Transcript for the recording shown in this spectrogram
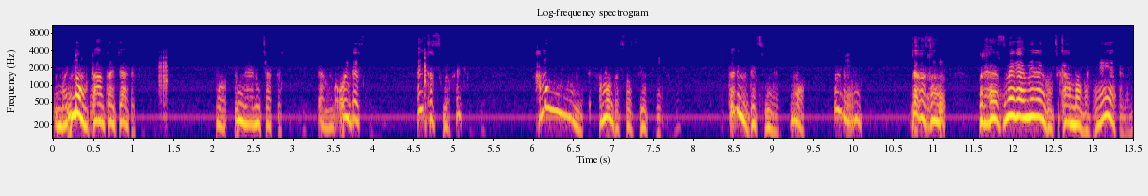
今今も団体じゃなくて、もうみんな辞めちゃったし、あの追い出して、はい、卒業、はい、卒業。ハモンって、ハモンで卒業って言うのね。一人も弟子いないし、もう、それでいい。だからその、プライス女神連合って看板も変やけどね。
